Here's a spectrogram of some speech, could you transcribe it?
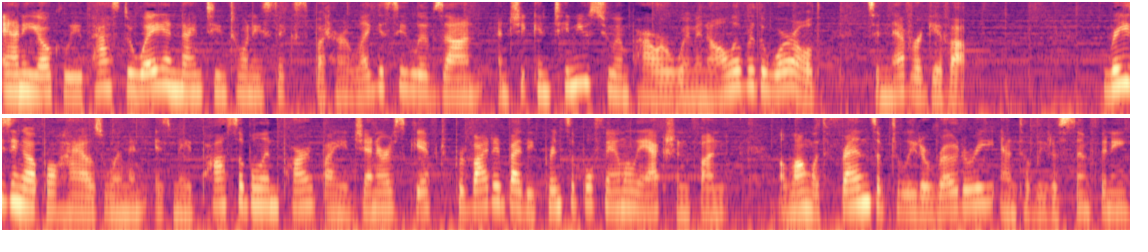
Annie Oakley passed away in 1926, but her legacy lives on and she continues to empower women all over the world to never give up. Raising Up Ohio's Women is made possible in part by a generous gift provided by the Principal Family Action Fund, along with Friends of Toledo Rotary and Toledo Symphony,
